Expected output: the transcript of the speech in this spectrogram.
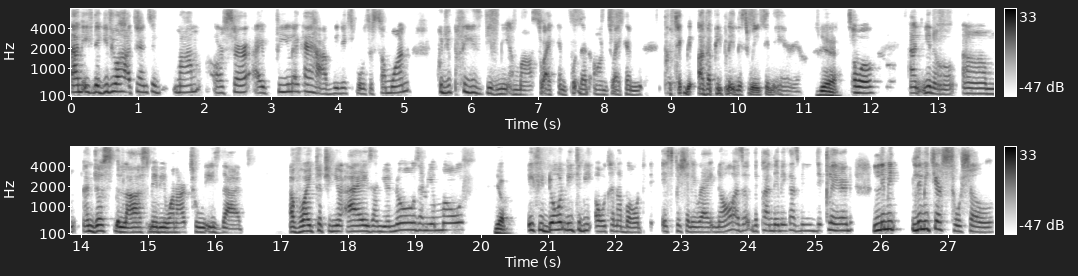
And if they give you a hard time, say, ma'am or sir, I feel like I have been exposed to someone. Could you please give me a mask so I can put that on so I can protect the other people in this waiting area? Yeah. So, and you know, um, and just the last maybe one or two is that avoid touching your eyes and your nose and your mouth Yep. if you don't need to be out and about, especially right now, as the pandemic has been declared, limit limit your social,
